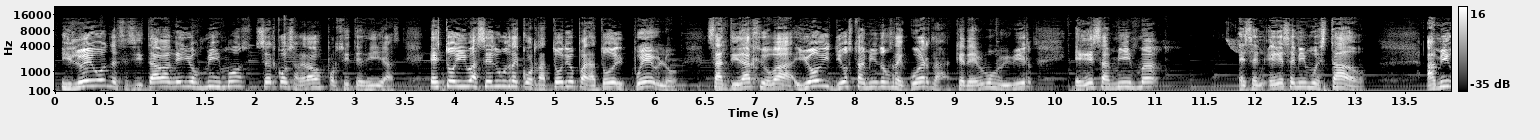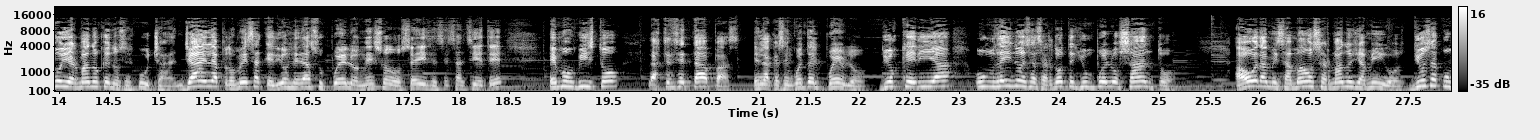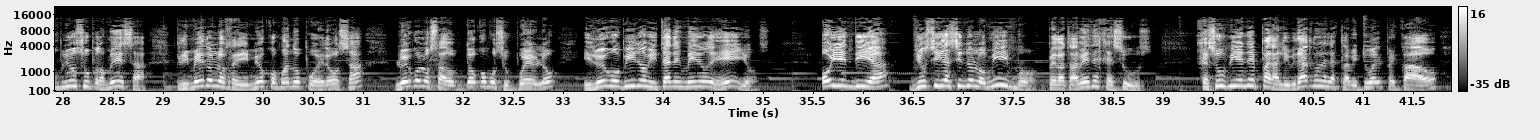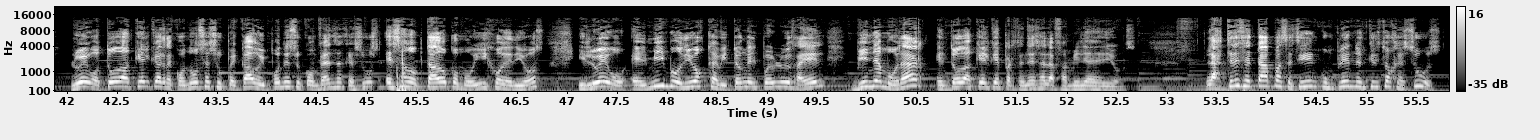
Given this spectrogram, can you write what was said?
Y luego necesitaban ellos mismos ser consagrados por siete días. Esto iba a ser un recordatorio para todo el pueblo. Santidad a Jehová. Y hoy Dios también nos recuerda que debemos vivir en esa misma, en ese mismo estado. Amigos y hermanos que nos escuchan, ya en la promesa que Dios le da a su pueblo en Éxodo 6, de 6 al 7, hemos visto las tres etapas en las que se encuentra el pueblo. Dios quería un reino de sacerdotes y un pueblo santo. Ahora, mis amados hermanos y amigos, Dios ha cumplido su promesa. Primero los redimió con mano poderosa, luego los adoptó como su pueblo y luego vino a habitar en medio de ellos. Hoy en día, Dios sigue haciendo lo mismo, pero a través de Jesús. Jesús viene para librarnos de la esclavitud del pecado. Luego, todo aquel que reconoce su pecado y pone su confianza en Jesús es adoptado como hijo de Dios. Y luego, el mismo Dios que habitó en el pueblo de Israel viene a morar en todo aquel que pertenece a la familia de Dios. Las tres etapas se siguen cumpliendo en Cristo Jesús.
